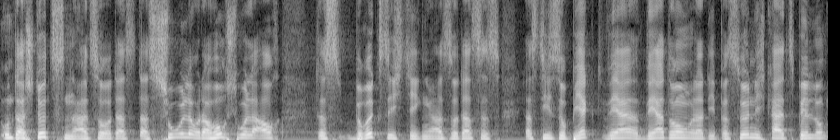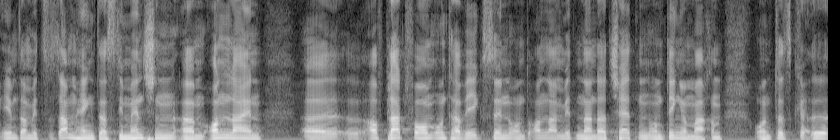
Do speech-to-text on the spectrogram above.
unterstützen, also dass, dass Schule oder Hochschule auch das berücksichtigen, also dass, es, dass die Subjektwerdung oder die Persönlichkeitsbildung eben damit zusammenhängt, dass die Menschen ähm, online äh, auf Plattformen unterwegs sind und online miteinander chatten und Dinge machen. Und das äh,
